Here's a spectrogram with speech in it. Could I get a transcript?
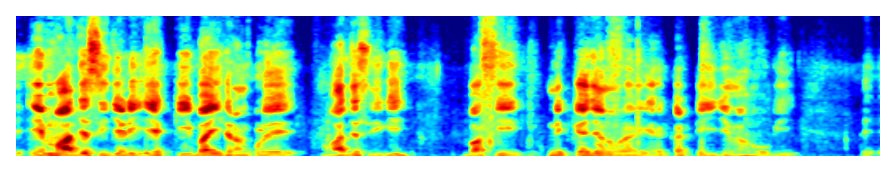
ਤੇ ਇਹ ਮੱਝ ਸੀ ਜਿਹੜੀ ਇੱਕ ਹੀ ਬਾਈ ਹਰਾਂ ਕੋਲੇ ਮੱਝ ਸੀਗੀ ਬਾਕੀ ਨਿੱਕੇ ਜਾਨਵਰ ਹੈਗੇ ਆ, ਕੱਟੀ ਜਿਵੇਂ ਹੋ ਗਈ। ਤੇ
